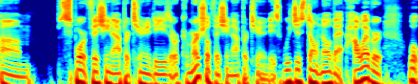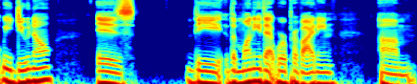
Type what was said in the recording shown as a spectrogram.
um, sport fishing opportunities or commercial fishing opportunities. We just don't know that. However, what we do know is the the money that we're providing um,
